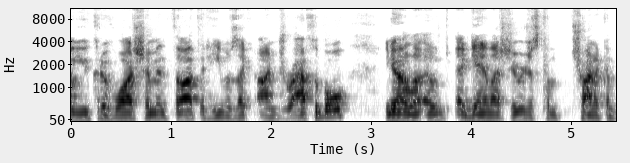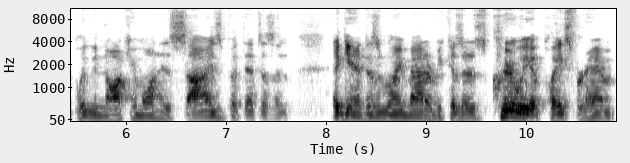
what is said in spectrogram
you could have watched him and thought that he was like undraftable you know, again, unless you were just com- trying to completely knock him on his size, but that doesn't, again, it doesn't really matter because there's clearly a place for him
